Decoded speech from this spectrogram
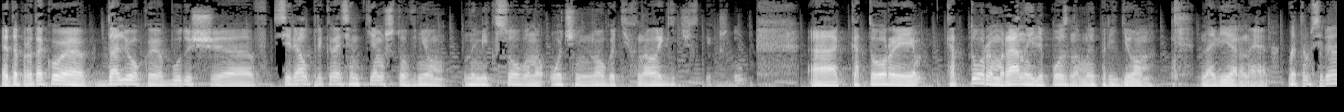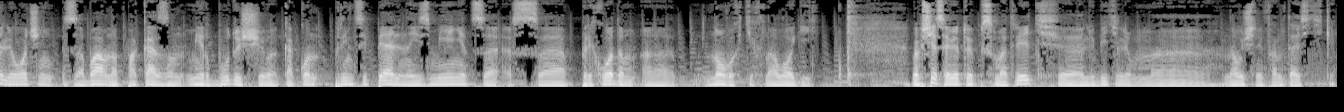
Это про такое далекое будущее. Сериал прекрасен тем, что в нем намиксовано очень много технологических штук, э, которые, которым рано или поздно мы придем, наверное. В этом сериале очень забавно показан мир будущего, как он принципиально изменится с приходом э, новых технологий. Вообще советую посмотреть э, любителям э, научной фантастики.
